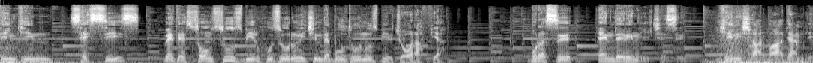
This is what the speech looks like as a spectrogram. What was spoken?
dingin, sessiz ve de sonsuz bir huzurun içinde bulduğunuz bir coğrafya. Burası Ender'in ilçesi. Yeni Şarbademli.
